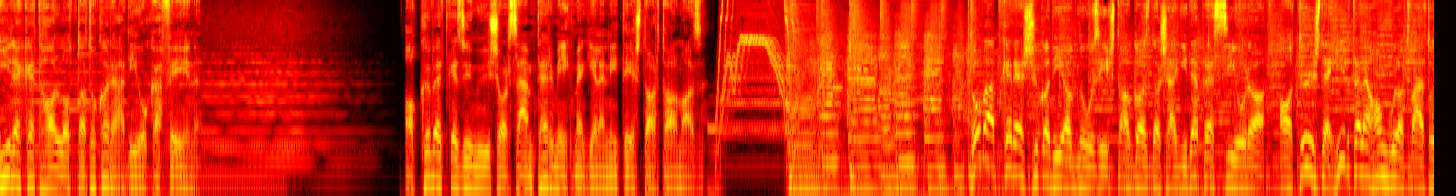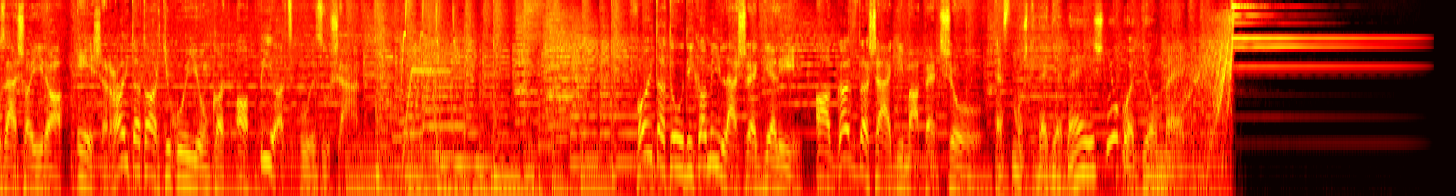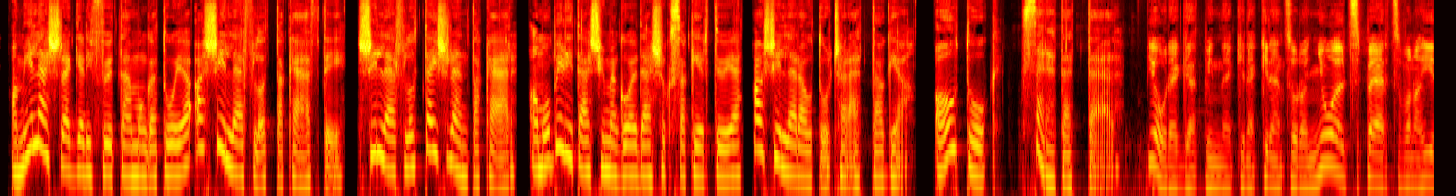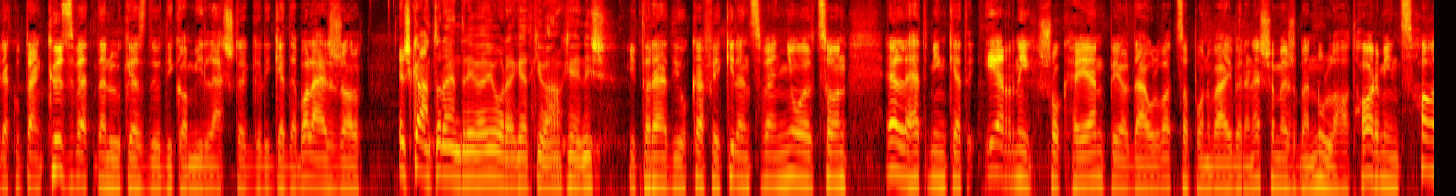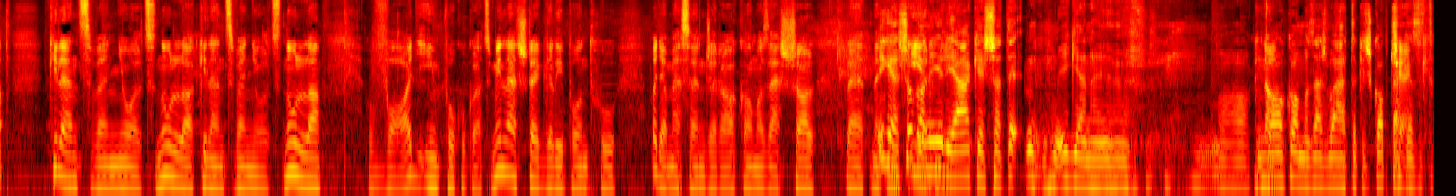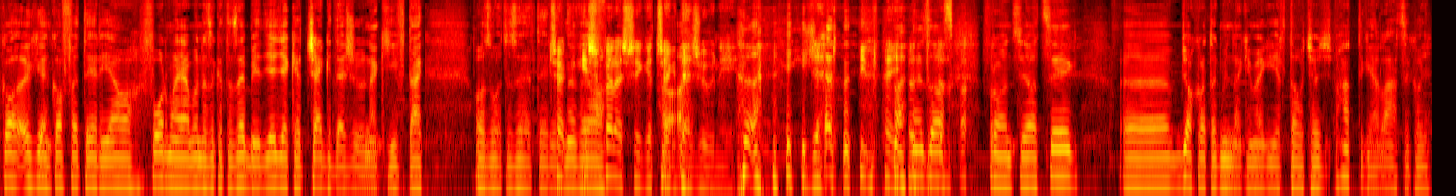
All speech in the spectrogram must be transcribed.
Híreket hallottatok a Rádiókafén. A következő műsorszám termék megjelenítést tartalmaz. Tovább keressük a diagnózist a gazdasági depresszióra, a tőzsde hirtelen hangulatváltozásaira, és rajta tartjuk ujjunkat a piac pulzusán. Folytatódik a millás reggeli, a gazdasági Muppet Show. Ezt most vegye be és nyugodjon meg! A Millás reggeli főtámogatója a Schiller Flotta Kft. Schiller Flotta is rendtakár. A mobilitási megoldások szakértője a Schiller Autó tagja. Autók szeretettel. Jó reggelt mindenkinek, 9 óra 8 perc van a hírek után, közvetlenül kezdődik a Millás reggeli Gede Balázsjal. És Kántor Endrével jó reggelt kívánok én is. Itt a Rádió Café 98-on el lehet minket érni sok helyen, például Whatsappon, Viberen, SMS-ben 0636 980 980 vagy infokukat millásreggeli.hu vagy a Messenger alkalmazással lehet nekünk Igen, sokan írni. írják, és hát igen, akik Na. alkalmazásba álltak és kapták Check. ezt a igen, kafetéria formájában ezeket az ebédjegyeket, Csek Dezsőnek hívták. Az volt az elterjedt Csak neve. és a... felesége Csek a- Dezsőné. igen, jött ez a a- francia cég. Ö, gyakorlatilag mindenki megírta, úgyhogy hát igen, látszik, hogy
